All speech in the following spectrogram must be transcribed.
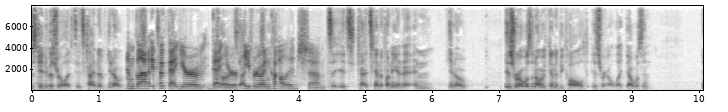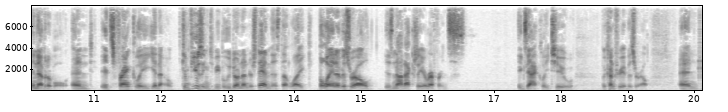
the state of Israel. It's, it's kind of you know. I'm glad I took that year of that sorry, year of Hebrew in college. Um. It's, it's it's kind of funny, and and you know, Israel wasn't always going to be called Israel. Like that wasn't inevitable, and it's frankly you know confusing to people who don't understand this that like the land of Israel is not actually a reference exactly to the country of Israel. And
